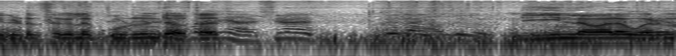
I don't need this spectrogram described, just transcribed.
इकडे सगळं कुडून ठेवतात. इन लावायला वरण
